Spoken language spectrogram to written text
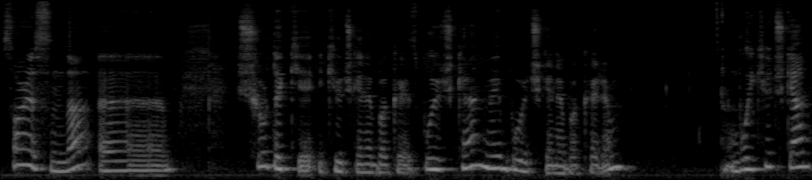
Sonrasında e, şuradaki iki üçgene bakarız. Bu üçgen ve bu üçgene bakarım. Bu iki üçgen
